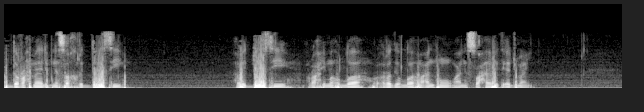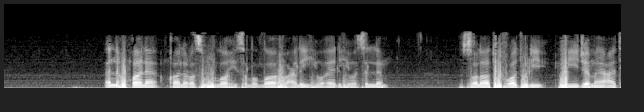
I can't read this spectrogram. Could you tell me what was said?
عبد الرحمن بن صخر الدوسي أو الدوسي رحمه الله رضي الله عنه وعن الصحابة أجمعين. أنه قال قال رسول الله صلى الله عليه وآله وسلم صلاة الرجل في جماعة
